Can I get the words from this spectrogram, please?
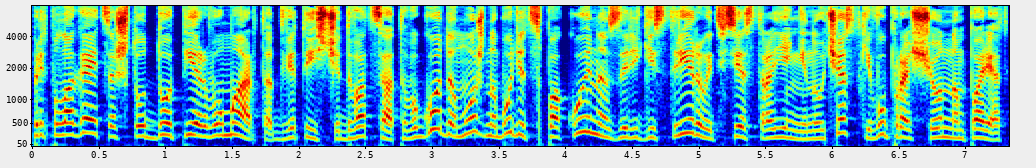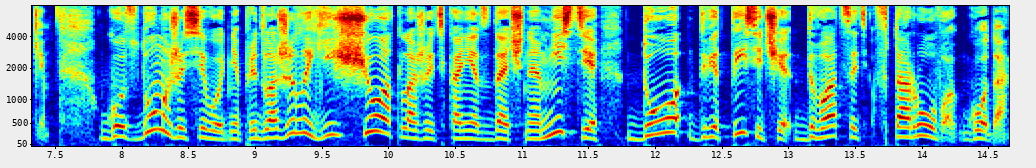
Предполагается, что до 1 марта 2020 года можно будет спокойно зарегистрировать все строения на участке в упрощенном порядке. Госдума же сегодня предложила еще отложить конец дачной амнистии до 2022 года.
